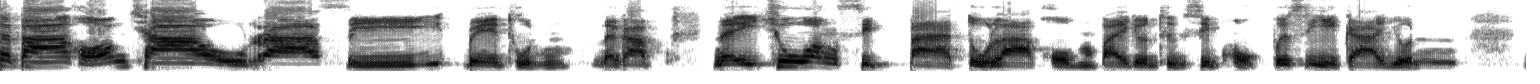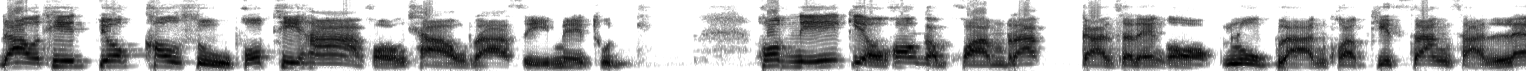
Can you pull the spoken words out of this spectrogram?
ชะตาของชาวราศีเมถุนนะครับ ในช่วง 18 ตุลาคมไปจนถึง 16 พฤศจิกายน ดาวอาทิตย์ยกเข้าสู่ภพที่ 5 ของชาวราศีเมถุนภพนี้เกี่ยวข้องกับความรักการแสดงออกลูกหลานความคิดสร้างสรรค์และ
